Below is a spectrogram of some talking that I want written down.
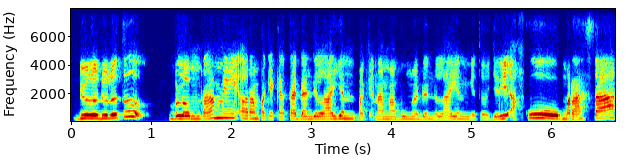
dulu-dulu tuh belum rame orang pakai kata dandelion, pakai nama bunga dandelion gitu. Jadi aku merasa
